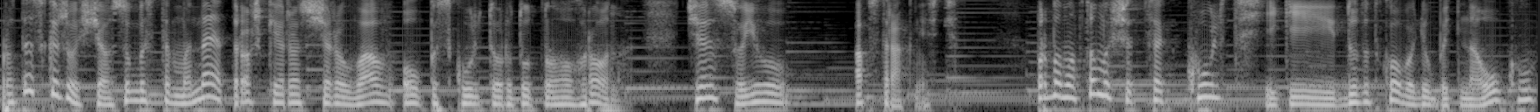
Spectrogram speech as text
Проте скажу, що особисто мене трошки розчарував опис культу ртутного грона через свою абстрактність. Проблема в тому, що це культ, який додатково любить науку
